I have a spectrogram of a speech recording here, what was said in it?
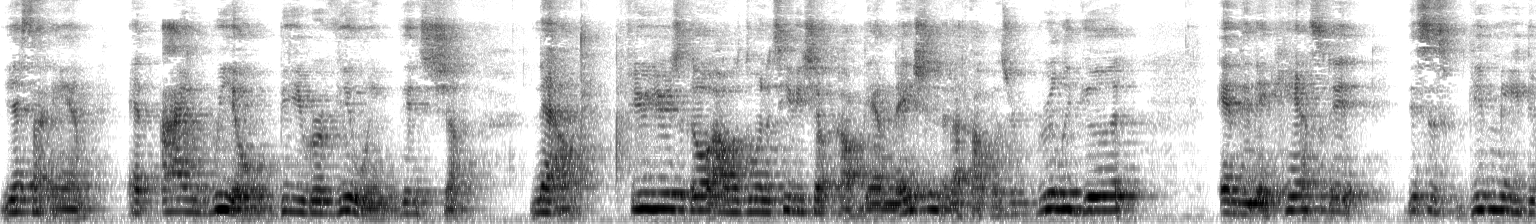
Yes, I am. And I will be reviewing this show. Now, A few years ago, I was doing a TV show called Damnation that I thought was really good, and then they canceled it. This is giving me the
